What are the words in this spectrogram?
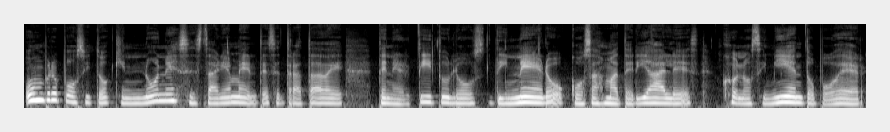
Un propósito que no necesariamente se trata de tener títulos, dinero, cosas materiales, conocimiento, poder.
